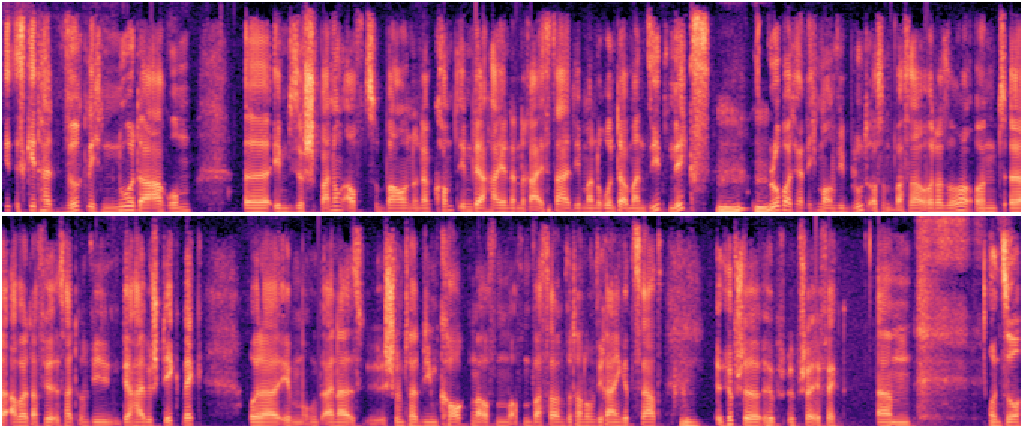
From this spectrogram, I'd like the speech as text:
jetzt, es geht halt wirklich nur darum, äh, eben diese Spannung aufzubauen und dann kommt eben der Hai und dann reißt da halt jemand runter und man sieht nichts. Mhm. Es mhm. blubbert ja nicht mal irgendwie Blut aus dem Wasser oder so und äh, aber dafür ist halt irgendwie der halbe Steg weg oder eben irgendeiner ist, schwimmt halt wie im Korken auf dem, auf dem Wasser und wird dann irgendwie reingezerrt. Mhm. Hübsche, hübsch, hübscher Effekt. Ähm, und so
